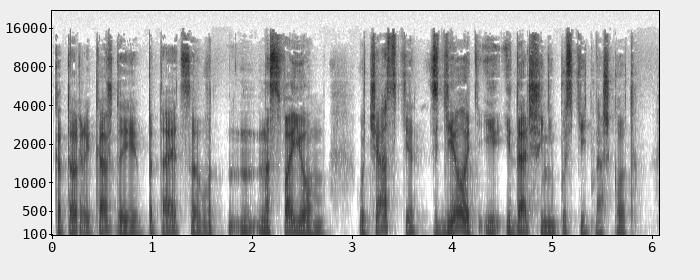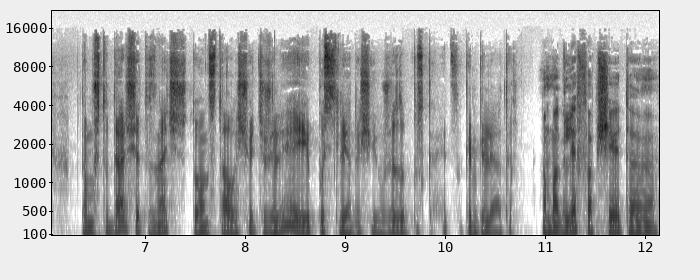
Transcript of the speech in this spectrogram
которые каждый пытается вот на своем участке сделать и, и дальше не пустить наш код. Потому что дальше это значит, что он стал еще тяжелее, и пусть следующий уже запускается компилятор. А Маглев вообще это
